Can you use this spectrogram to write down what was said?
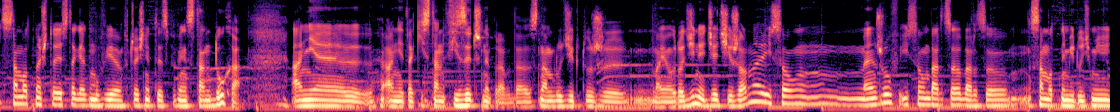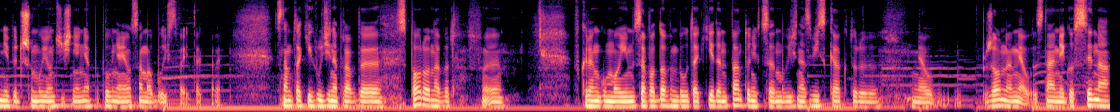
samotność to jest, tak jak mówiłem wcześniej, to jest pewien stan ducha, a nie, a nie taki stan fizyczny, prawda? Znam ludzi, którzy mają rodziny, dzieci, żonę i są mężów i są bardzo, bardzo samotnymi ludźmi, nie wytrzymują ciśnienia, popełniają samobójstwa i tak dalej. Znam takich ludzi naprawdę sporo, nawet w, w kręgu moim zawodowym był taki jeden pan, to nie chcę mówić nazwiska, który miał żonę, miał, znałem jego syna,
